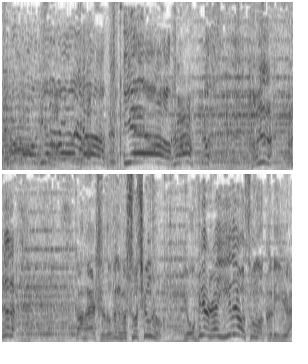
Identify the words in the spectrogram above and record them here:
你们把我爹放下！爹啊！什么？冷静点，冷静点。刚开始都跟你们说清楚了，有病人一定要送到隔离医院。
